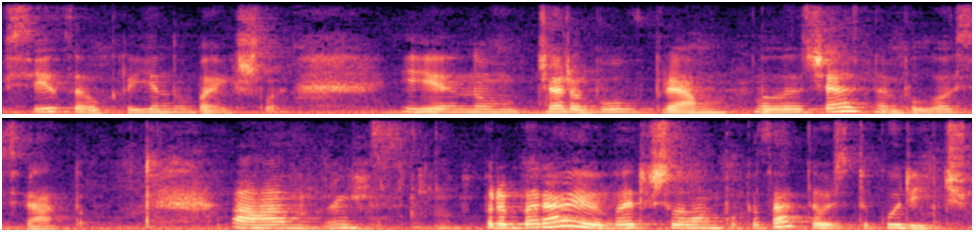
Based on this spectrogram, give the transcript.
всі за Україну вийшли. І ну, вчора був прям величезне було свято. А, прибираю, вирішила вам показати ось таку річ.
